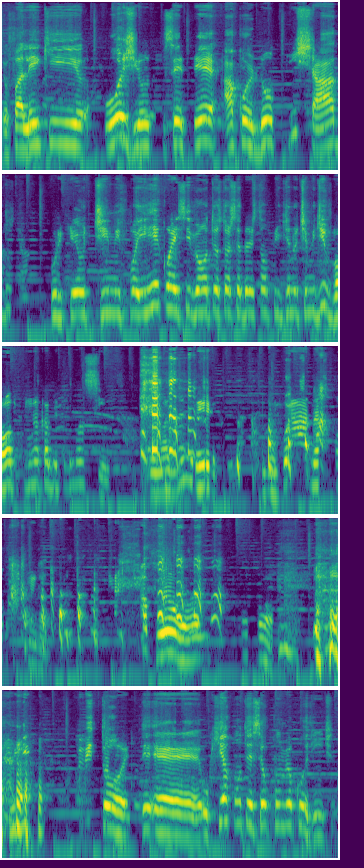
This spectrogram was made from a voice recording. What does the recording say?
Eu falei que hoje o CT acordou pichado porque o time foi irreconhecível. Ontem os torcedores estão pedindo o time de volta, pedindo a cabeça do Mancinho. Foi uma zoeira. Não foi, ah, não. Acabou. Vitor, é, o que aconteceu com o meu Corinthians?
